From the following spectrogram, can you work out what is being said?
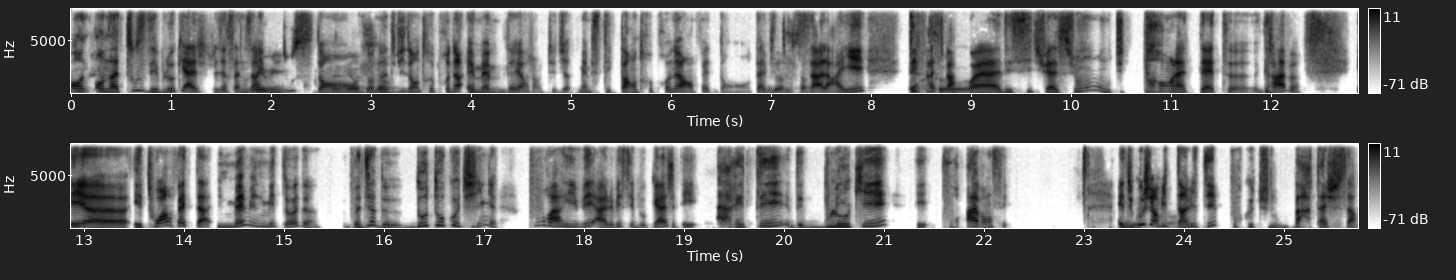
on, a tous des blocages. Je veux dire, ça nous arrive tous dans, notre vie d'entrepreneur. Et même, d'ailleurs, j'ai envie de te dire, même si tu n'es pas entrepreneur, en fait, dans ta vie de salarié, tu es face parfois à des situations où tu te prends la tête euh, grave. Et, euh, et, toi, en fait, tu as même une méthode on va dire d'auto-coaching pour arriver à lever ces blocages et arrêter d'être bloqué et pour avancer. Et du coup, j'ai envie de t'inviter pour que tu nous partages ça,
